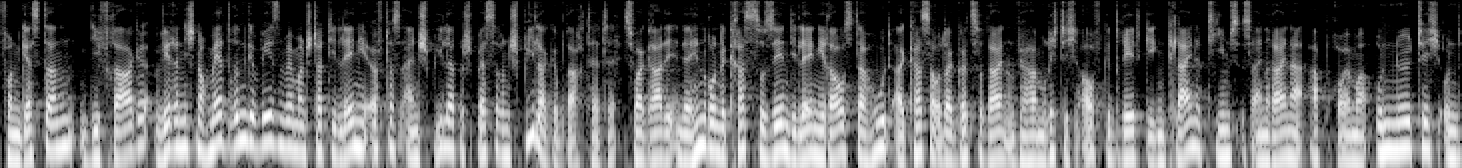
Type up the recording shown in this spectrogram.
von gestern die Frage, wäre nicht noch mehr drin gewesen, wenn man statt Delaney öfters einen spielerisch besseren Spieler gebracht hätte? Es war gerade in der Hinrunde krass zu sehen, Delaney raus, Dahut, Alcázar oder Götze rein und wir haben richtig aufgedreht. Gegen kleine Teams ist ein reiner Abräumer unnötig und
